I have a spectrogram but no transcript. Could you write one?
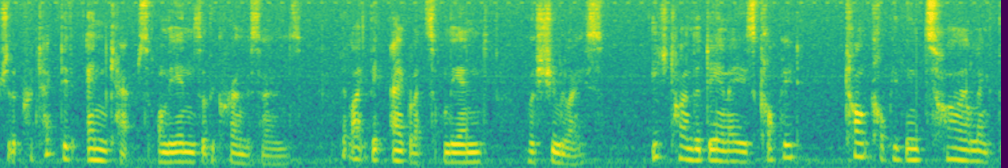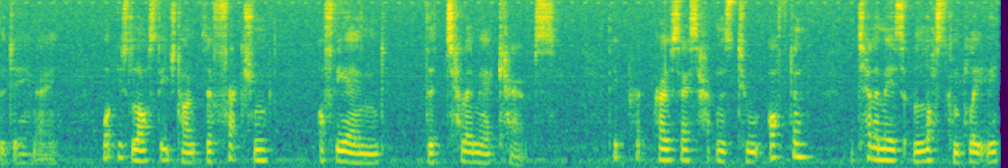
which are the protective end caps on the ends of the chromosomes, a bit like the aglets on the end of a shoelace. Each time the DNA is copied, it can't copy the entire length of the DNA. What is lost each time is a fraction of the end, the telomere caps. The pr process happens too often, the telomeres are lost completely,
